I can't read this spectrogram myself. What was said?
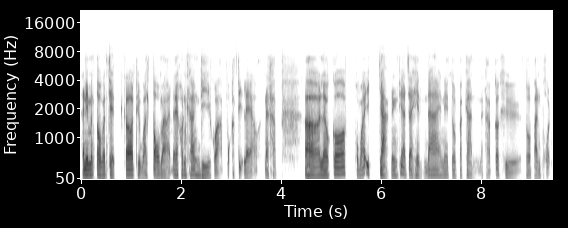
อันนี้มันโตมาเจ็ดก็ถือว่าโตมาได้ค่อนข้างดีกว่าปกติแล้วนะครับเอ่อแล้วก็ผมว่าอีกอย่างหนึ่งที่อาจจะเห็นได้ในตัวประกันนะครับ ก็คือตัวปันผล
